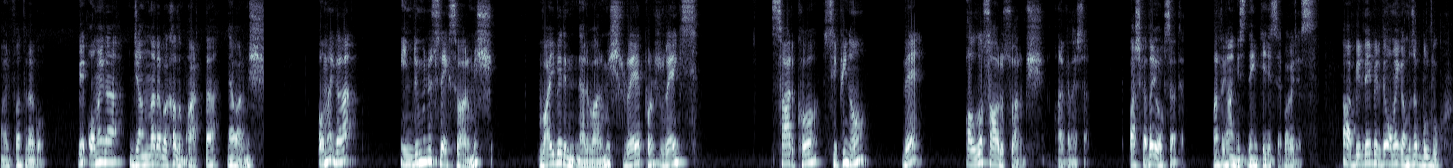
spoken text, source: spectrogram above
Alfa Drago. Bir Omega canlılara bakalım artta ne varmış. Omega Indominus Rex varmış. Wyvern'ler varmış. Reaper, Rex, Sarko, Spino ve Allosaurus varmış arkadaşlar. Başka da yok zaten. Artık hangisi denk gelirse bakacağız. Aa bir de bir de Omega'mızı bulduk.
